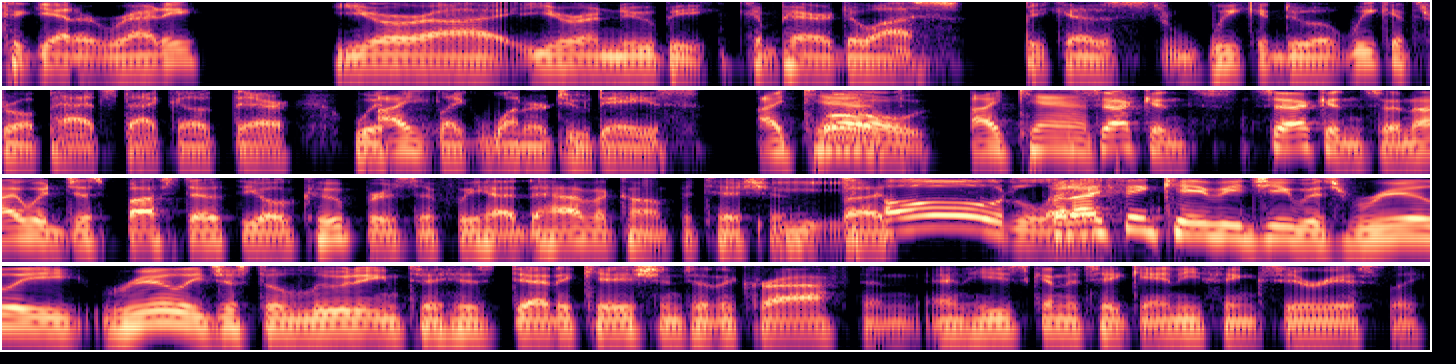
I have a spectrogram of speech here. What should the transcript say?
to get it ready, you're uh, you're a newbie compared to us because we can do it. We can throw a pad stack out there with I, like one or two days. I can't. Whoa, I can't. Seconds, seconds, and I would just bust out the old Coopers if we had to have a competition. But, totally. But I think KVG was really, really just alluding to his dedication to the craft, and and he's going to take anything seriously.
